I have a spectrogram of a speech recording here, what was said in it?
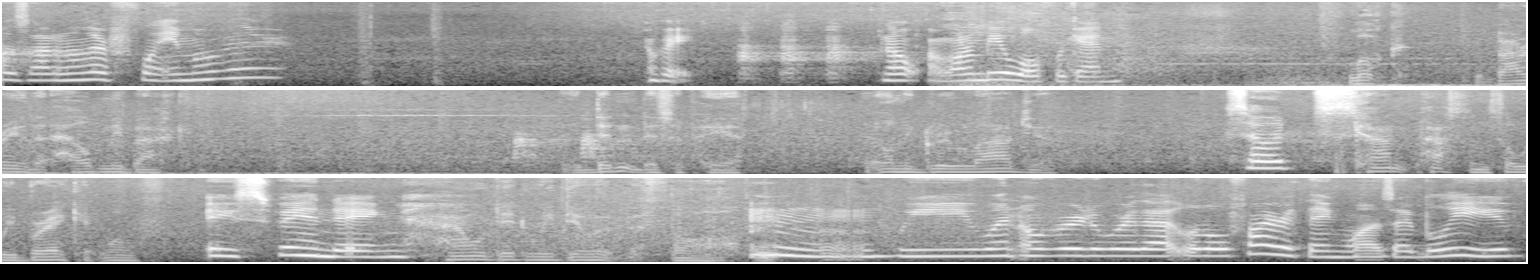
Oh, is that another flame over there? Okay. No, I want to be a wolf again. Look, the barrier that held me back. It didn't disappear. It only grew larger. So I can't pass until we break it, Wolf. expanding. How did we do it before? We went over to where that little fire thing was, I believe.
